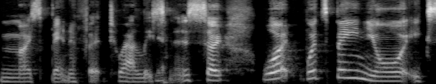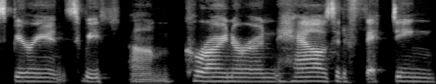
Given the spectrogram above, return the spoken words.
most benefit to our listeners. So, what what's been your experience with um, corona, and how's it affecting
